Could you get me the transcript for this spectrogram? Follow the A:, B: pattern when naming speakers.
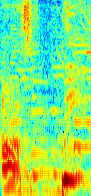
A: Ozzy awesome.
